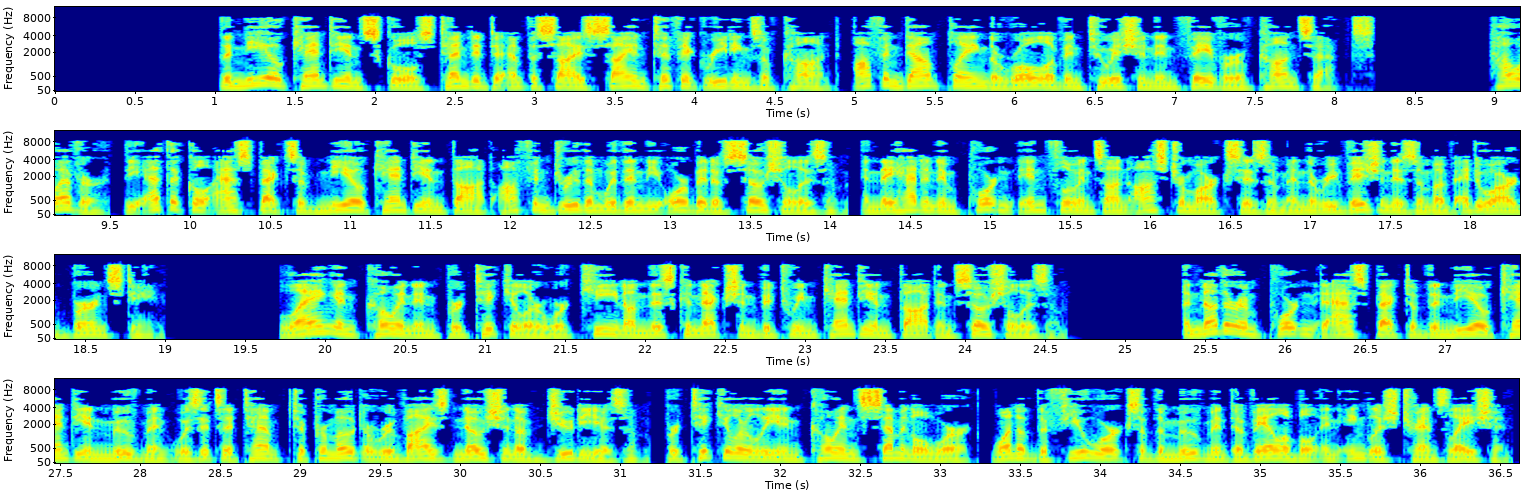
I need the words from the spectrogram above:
The Neo-Kantian schools tended to emphasize scientific readings of Kant, often downplaying the role of intuition in favor of concepts. However, the ethical aspects of Neo-Kantian thought often drew them within the orbit of socialism, and they had an important influence on Austromarxism and the revisionism of Eduard Bernstein. Lange and Cohen in particular were keen on this connection between Kantian thought and socialism. Another important aspect of the Neo-Kantian movement was its attempt to promote a revised notion of Judaism, particularly in Cohen's seminal work, one of the few works of the movement available in English translation.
